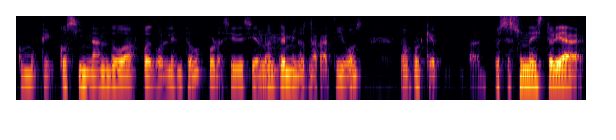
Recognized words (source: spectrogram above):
como que cocinando a fuego lento, por así decirlo, en términos narrativos, ¿no? Porque ah, pues es una historia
